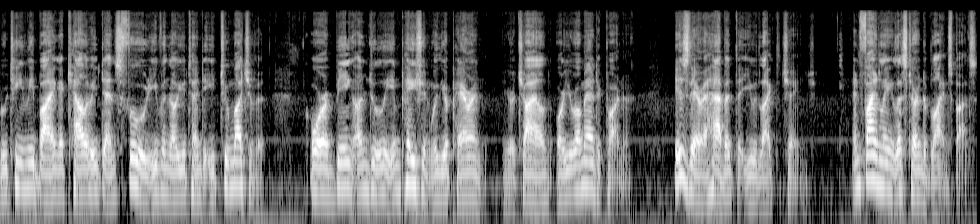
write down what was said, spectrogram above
Routinely buying a calorie-dense food even though you tend to eat too much of it. Or being unduly impatient with your parent, your child, or your romantic partner. Is there a habit that you would like to change? And finally, let's turn to blind spots.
